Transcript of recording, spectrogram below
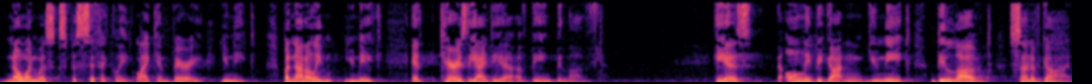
no one was specifically like him, very unique. But not only unique, it carries the idea of being beloved. He is the only begotten, unique, beloved Son of God.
